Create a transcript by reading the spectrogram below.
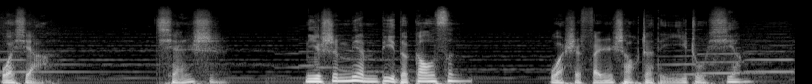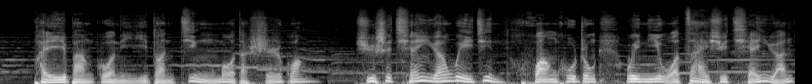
我想，前世你是面壁的高僧，我是焚烧着的一炷香，陪伴过你一段静默的时光。许是前缘未尽，恍惚中为你我再续前缘，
